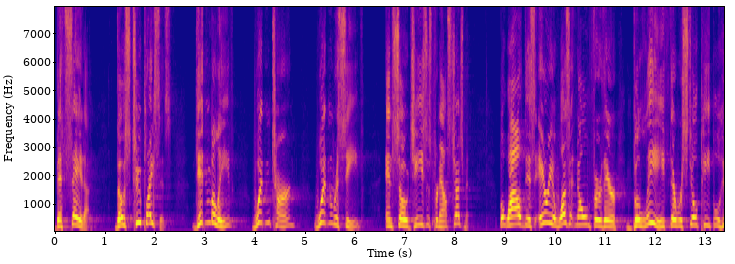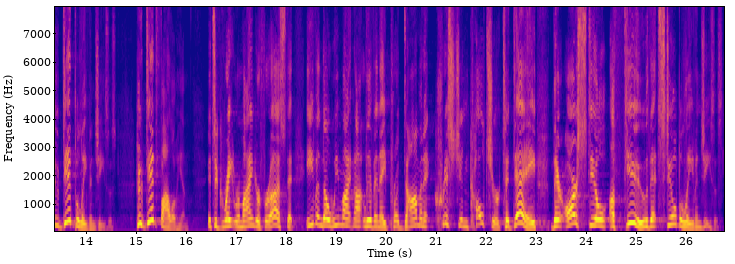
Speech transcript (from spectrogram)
Bethsaida! Those two places didn't believe, wouldn't turn, wouldn't receive, and so Jesus pronounced judgment. But while this area wasn't known for their belief, there were still people who did believe in Jesus, who did follow him. It's a great reminder for us that even though we might not live in a predominant Christian culture today, there are still a few that still believe in Jesus.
